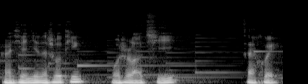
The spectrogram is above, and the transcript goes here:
感谢您的收听，我是老齐，再会。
